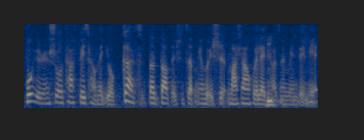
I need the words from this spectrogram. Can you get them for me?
不过有人说他非常的有 guts，那到底是怎么一回事？马上回来挑战面对面。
